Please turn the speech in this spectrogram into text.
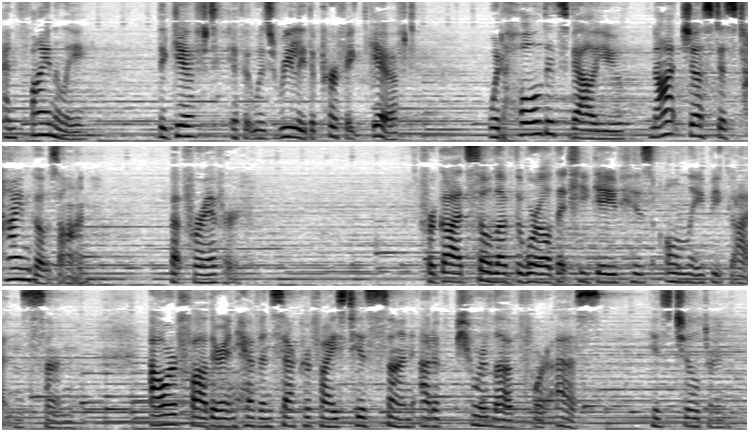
And finally, the gift, if it was really the perfect gift, would hold its value not just as time goes on, but forever. For God so loved the world that he gave his only begotten Son our Father in heaven sacrificed his Son out of pure love for us, his children.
